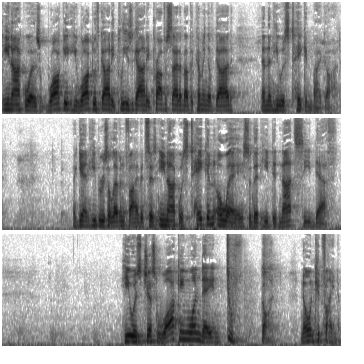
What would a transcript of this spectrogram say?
Enoch was walking, he walked with God, he pleased God, he prophesied about the coming of God and then he was taken by God. Again, Hebrews 11:5 it says Enoch was taken away so that he did not see death. He was just walking one day and doof, gone. No one could find him.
